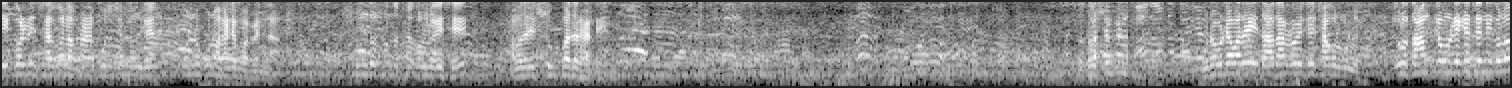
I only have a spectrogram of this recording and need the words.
এই কোয়ালিটির ছাগল আপনারা পশ্চিমবঙ্গের অন্য কোনো হাটে পাবেন না। সুন্দর সুন্দর ছাগল রয়েছে আমাদের এই সুখবাজার হাটে। তো দর্শক, মোটামুটি আমাদের এই দাদার রয়েছে ছাগলগুলো। এগুলো দাম কেমন রেখেছেন এগুলো?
